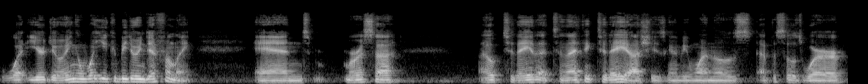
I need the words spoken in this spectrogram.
what you're doing, and what you could be doing differently. And Marissa, I hope today that, and I think today actually is going to be one of those episodes where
